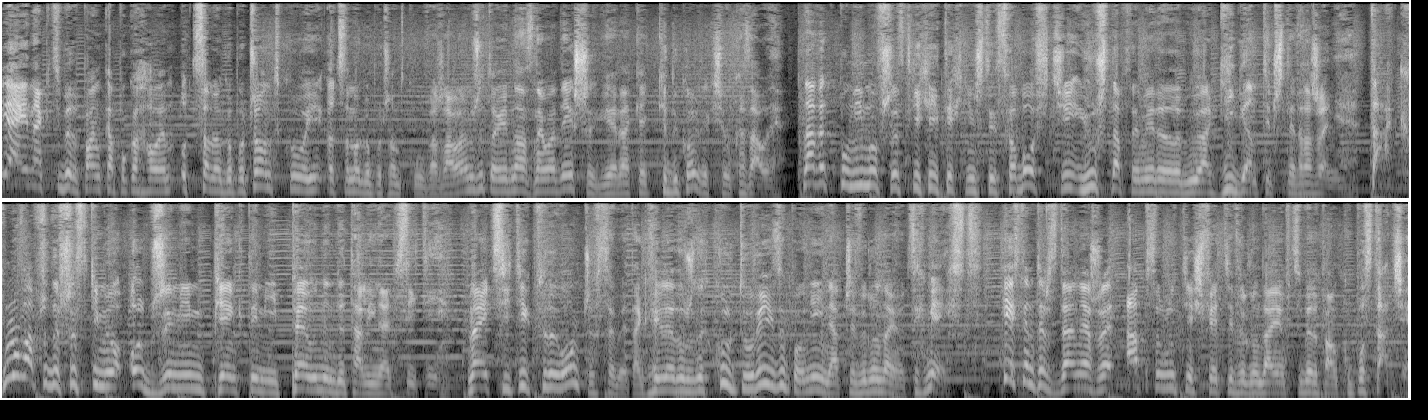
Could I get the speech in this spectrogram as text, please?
Ja jednak Cyberpunka pokochałem od samego początku i od samego początku uważałem, że to jedna z najładniejszych gier, jakie kiedykolwiek się ukazały. Nawet pomimo wszystkich jej technicznych słabości, już na premierę robiła gigantyczne wrażenie. Tak, mowa przede wszystkim o olbrzymim, pięknym i pełnym detali Night City. Night City, który łączy w sobie tak wiele różnych kultur i zupełnie inaczej wyglądających miejsc. Jestem też zdania, że absolutnie świetnie wyglądają w Cyberpunku postacie.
